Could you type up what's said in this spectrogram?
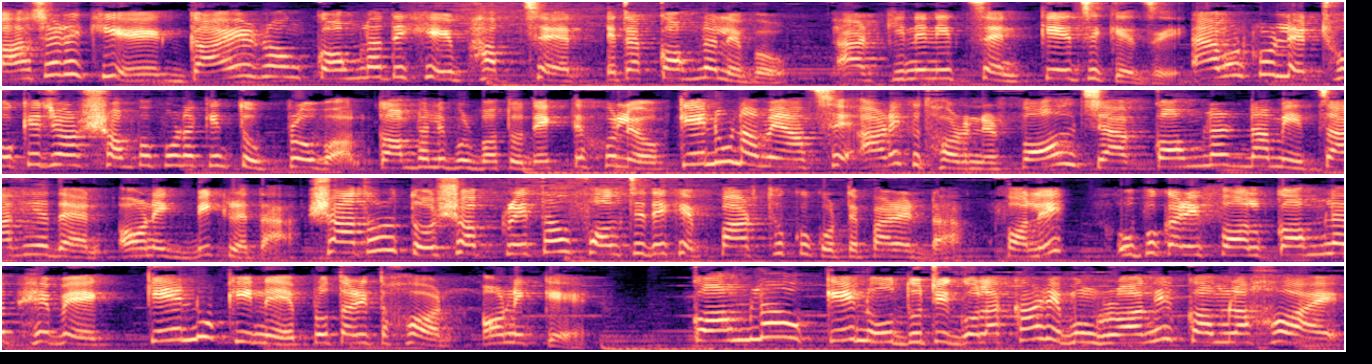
বাজারে গিয়ে গায়ের রং কমলা দেখে ভাবছেন, এটা কমলা লেবু, আর কিনে নিচ্ছেন কেজি কেজি। এমন করলে ঠকে যাওয়ার সম্ভাবনা কিন্তু প্রবল। কমলা লেবুর মতো দেখতে হলেও কেনু নামে আছে আরেক ধরনের ফল যা কমলার নামে চালিয়ে দেন অনেক বিক্রেতা। সাধারণত সব ক্রেতাও ফলটি দেখে পার্থক্য করতে পারেন না। ফলে উপকারী ফল কমলা ভেবে কেনু কিনে প্রতারিত হন অনেকে। কমলা ও কেনু দুটি গোলাকার এবং রঙে কমলা হওয়ায়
